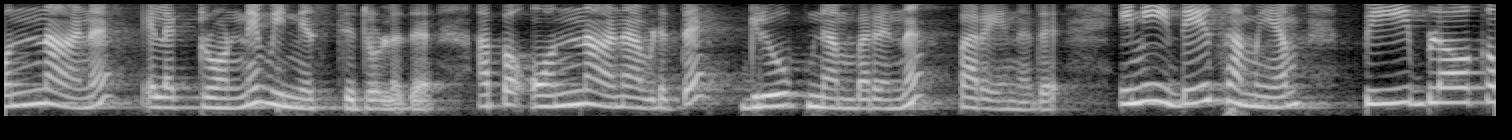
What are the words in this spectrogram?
ഒന്നാണ് ഇലക്ട്രോണിനെ വിന്യസിച്ചിട്ടുള്ളത്. അപ്പോൾ ഒന്നാണ് അവിടുത്തെ ഗ്രൂപ്പ് നമ്പർ എന്ന് പറയുന്നത്. ഇനി ഇതേ സമയം പി ബ്ലോക്ക്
